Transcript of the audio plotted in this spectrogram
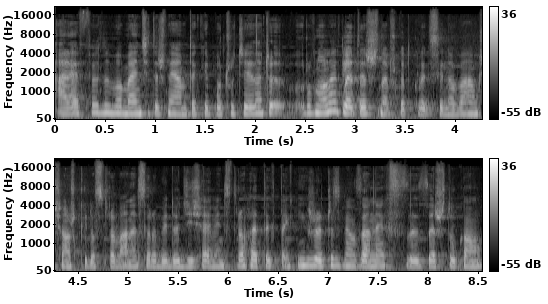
ale w pewnym momencie też miałam takie poczucie, znaczy równolegle też na przykład kolekcjonowałam książki ilustrowane, co robię do dzisiaj, więc trochę tych takich rzeczy związanych z, ze sztuką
